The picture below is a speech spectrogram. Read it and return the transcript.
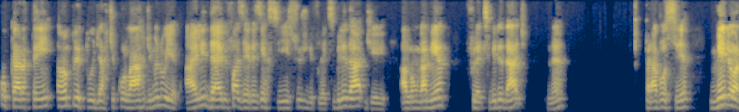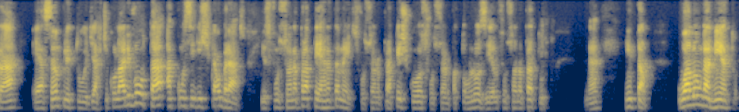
o cara tem amplitude articular diminuída. Aí ele deve fazer exercícios de flexibilidade, de alongamento, flexibilidade, né? Para você melhorar essa amplitude articular e voltar a conseguir esticar o braço. Isso funciona para a perna também, isso funciona para pescoço, funciona para tornozelo, funciona para tudo. Né? Então, o alongamento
